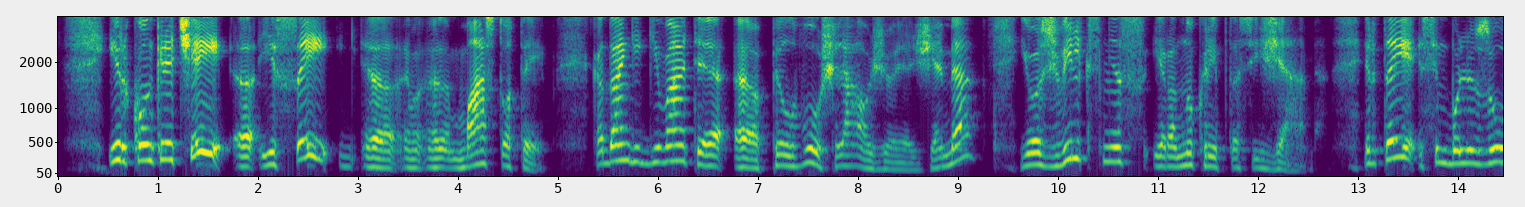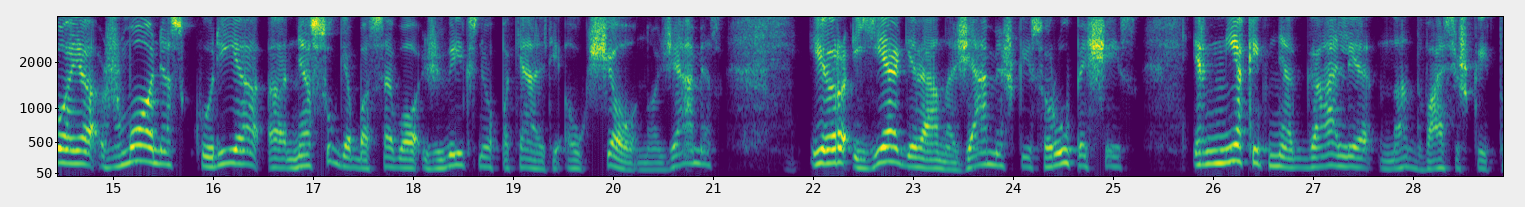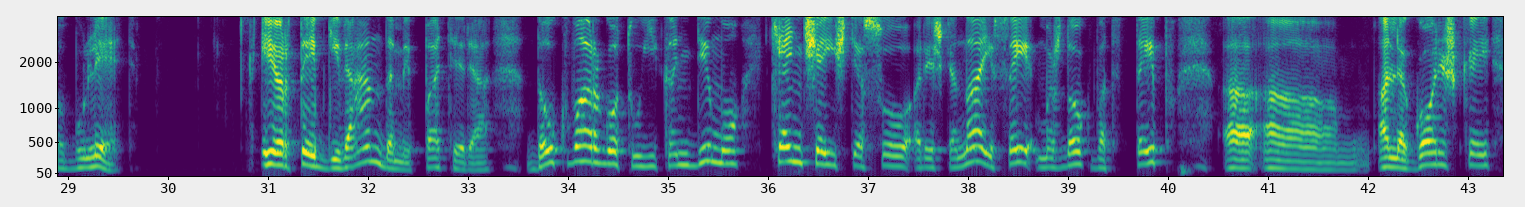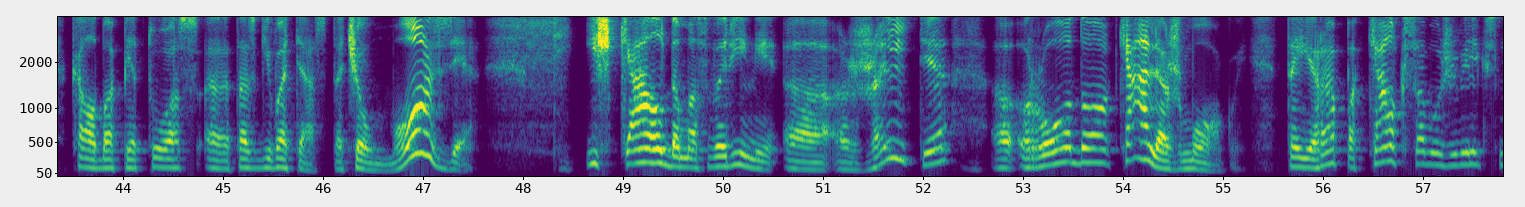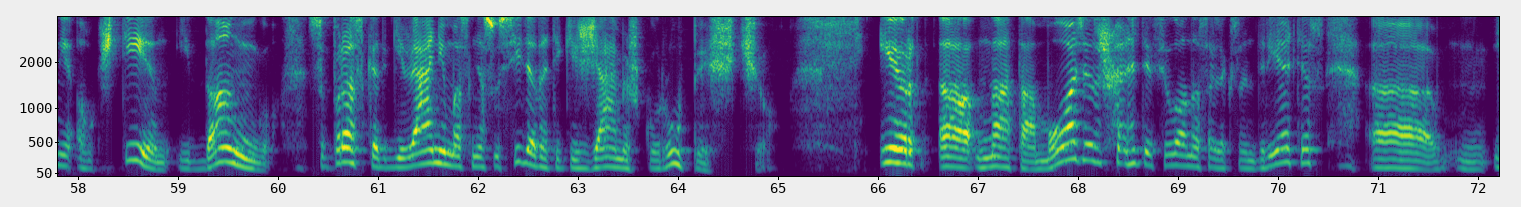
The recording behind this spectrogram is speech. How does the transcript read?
Ir konkrečiai jisai masto taip. Kadangi gyvatė pilvu šliaužioja žemę, jos žvilgsnis yra nukreiptas į žemę. Ir tai simbolizuoja žmonės, kurie nesugeba savo žvilgsnio pakelti aukščiau nuo žemės ir jie gyvena žemiškais rūpešiais ir niekaip negali, na, dvasiškai tobulėti. Ir taip gyvendami patiria daug vargo, tų įkandimų, kenčia iš tiesų, reiškia, na, jisai maždaug vat taip a, a, alegoriškai kalba apie tuos, a, tas gyvates. Tačiau Mozė, iškeldamas varinį a, žaltį, a, rodo kelią žmogui. Tai yra pakelk savo žvilgsnį aukštyn į dangų. Supras, kad gyvenimas nesusideda tik iš žemiškų rūpeščių. Ir, na, tą Mozės žaltį Filonas Aleksandrietis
